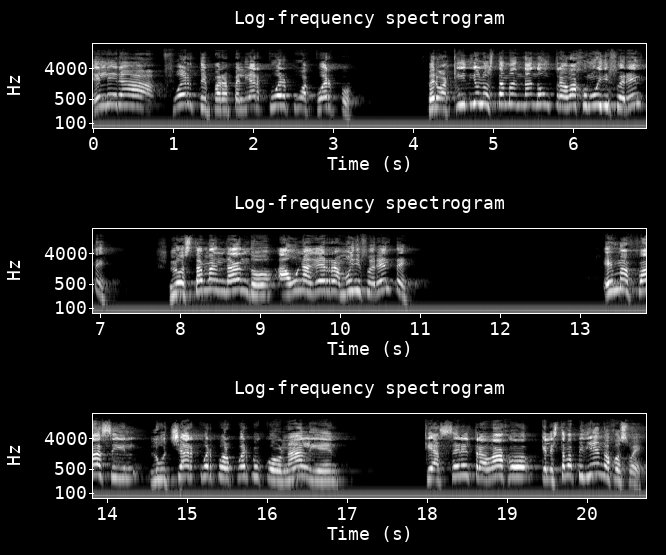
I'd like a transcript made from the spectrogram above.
él era fuerte para pelear cuerpo a cuerpo. Pero aquí Dios lo está mandando a un trabajo muy diferente. Lo está mandando a una guerra muy diferente. Es más fácil luchar cuerpo a cuerpo con alguien que hacer el trabajo que le estaba pidiendo a Josué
